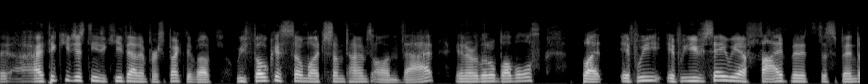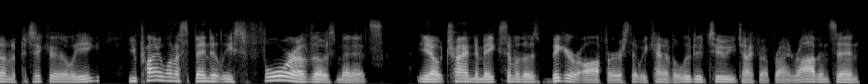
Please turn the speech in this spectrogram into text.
I think you just need to keep that in perspective of we focus so much sometimes on that in our little bubbles, but if we if you say we have five minutes to spend on a particular league, you probably want to spend at least four of those minutes you know, trying to make some of those bigger offers that we kind of alluded to. You talked about Brian Robinson.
